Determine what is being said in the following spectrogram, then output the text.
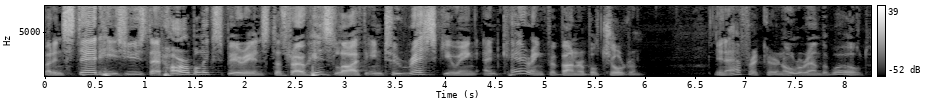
But instead, he's used that horrible experience to throw his life into rescuing and caring for vulnerable children in Africa and all around the world.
